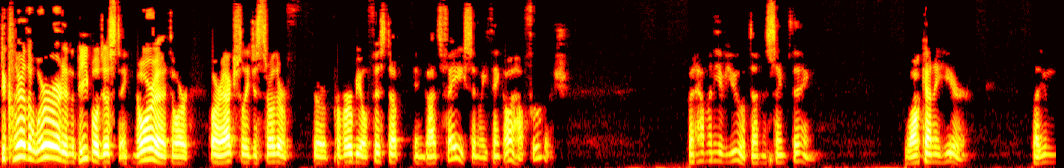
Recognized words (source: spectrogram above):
declare the word and the people just ignore it or or actually just throw their, their proverbial fist up in God's face and we think, oh how foolish. But how many of you have done the same thing? Walk out of here, letting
